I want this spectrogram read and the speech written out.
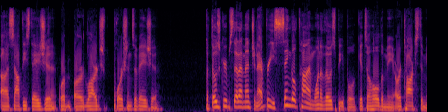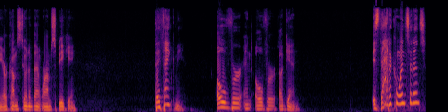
uh, Southeast Asia or, or large portions of Asia but those groups that I mentioned, every single time one of those people gets a hold of me or talks to me or comes to an event where I'm speaking, they thank me over and over again. Is that a coincidence?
